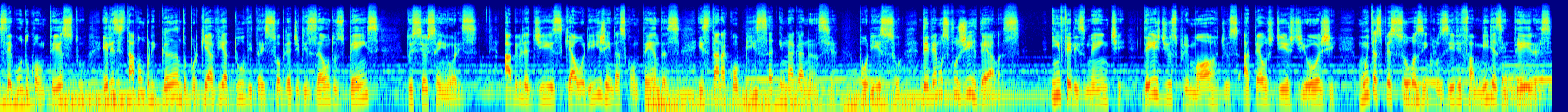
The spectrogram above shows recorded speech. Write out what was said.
Segundo o contexto, eles estavam brigando porque havia dúvidas sobre a divisão dos bens dos seus senhores. A Bíblia diz que a origem das contendas está na cobiça e na ganância. Por isso, devemos fugir delas. Infelizmente, desde os primórdios até os dias de hoje, muitas pessoas, inclusive famílias inteiras,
